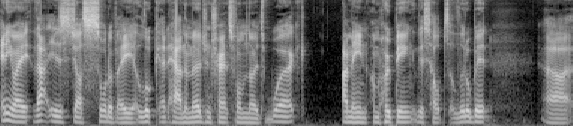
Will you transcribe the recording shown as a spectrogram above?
Anyway, that is just sort of a look at how the merge and transform nodes work. I mean, I'm hoping this helps a little bit. Uh,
